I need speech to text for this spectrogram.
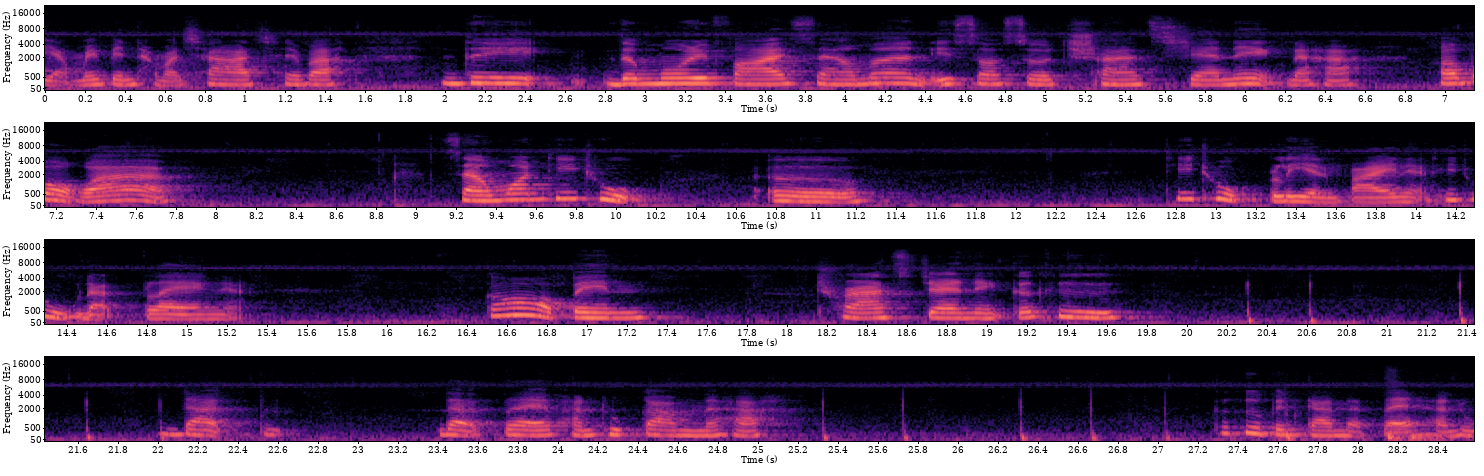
อย่างไม่เป็นธรรมชาติใช่ปะ the the modified salmon is also transgenic นะคะ เขาบอกว่า แซลมอนที่ถูก เอ่อ ที่ถูกเปลี่ยนไปเนี่ย ที่ถูกดัดแปลงเนี่ย ก็เป็น transgenic ก็คือ ดัดดัดแปลพันธุกรรมนะคะ ก็คือเป็นการดัดแปลพันธุ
